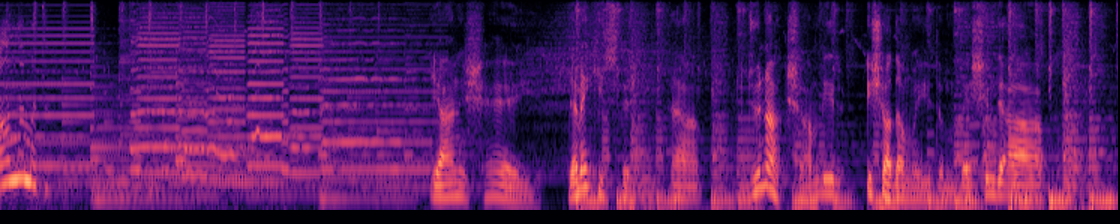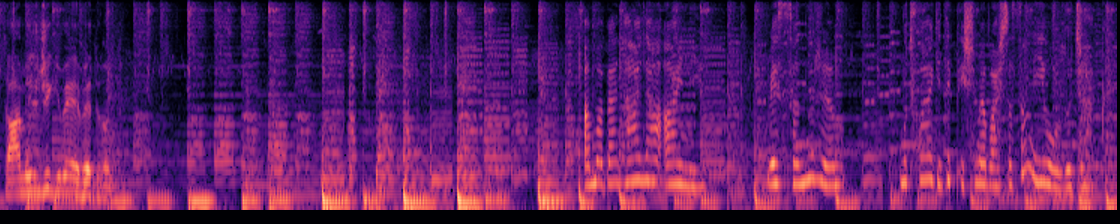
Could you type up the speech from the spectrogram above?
Anlamadım. Yani şey, demek istediğim, ya, dün akşam bir iş adamıydım ve şimdi aa, tamirci gibi eve döndüm. Ama ben hala aynıyım. Ve sanırım mutfağa gidip işime başlasam iyi olacak.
